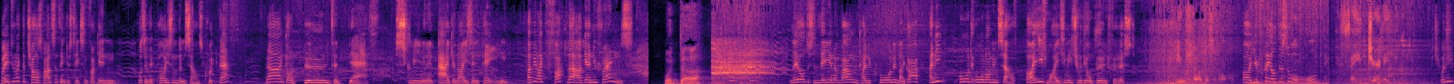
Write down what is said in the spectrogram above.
why don't you do like the Charles Manson thing? Just take some fucking, what's it, they poisoned themselves, quick death? Ah, I gotta burn to death, screaming in agonizing pain. I'd be like, fuck that, I'll get new friends. Well, duh. And they're all just laying around, kind of crawling, like, ah, and he poured it all on himself. Alright, he's wise, he made sure they all burned first. You failed us all. Oh, you failed us all? Same journey. Well, he,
